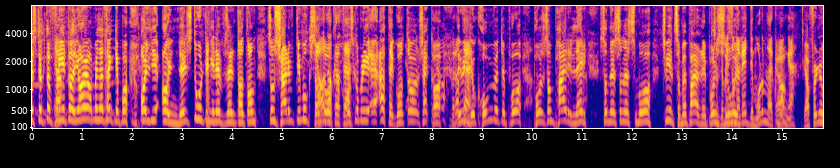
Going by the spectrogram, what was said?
er stygt å flire av Ja, ja, men jeg tenker på alle de andre stortingsrepresentantene som skjelver i buksene og skal bli ettergått og sjekka. Det vil jo komme vet du, på, på sånne perler, sånne, små, tvilsomme perler på en Det snor. Veddemål om det, hvor Ja. mange. ja, for nå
